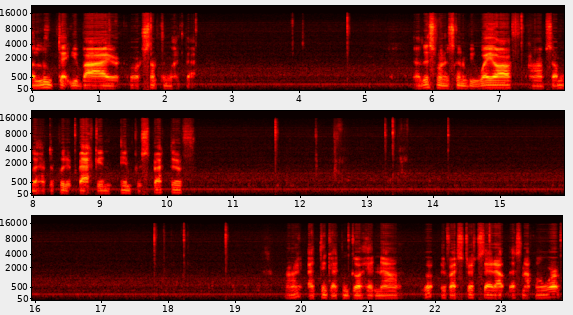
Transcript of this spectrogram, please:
a loop that you buy or, or something like that. Now this one is going to be way off, um, so I'm going to have to put it back in, in perspective. All right, I think I can go ahead now well, if I stretch that out, that's not going to work.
